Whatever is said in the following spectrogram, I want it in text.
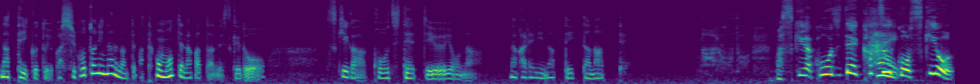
うなっていくというか仕事になるなんて全く思ってなかったんですけど好きが高じてっていうような流れになっていったなって。なるほど、まあ、好きが高じてかはいつこう好きを好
